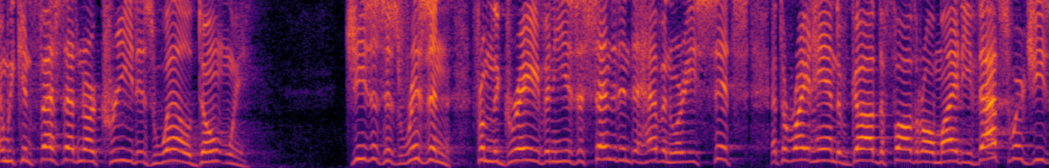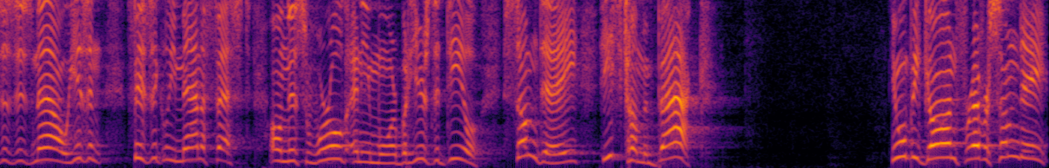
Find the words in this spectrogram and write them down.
And we confess that in our creed as well, don't we? Jesus has risen from the grave and he has ascended into heaven where he sits at the right hand of God the Father Almighty. That's where Jesus is now. He isn't physically manifest on this world anymore, but here's the deal someday he's coming back. He won't be gone forever. Someday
